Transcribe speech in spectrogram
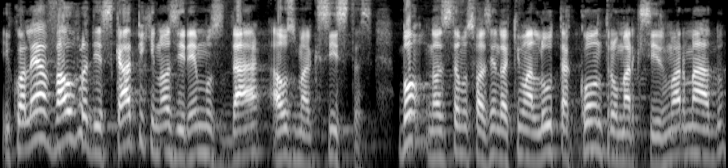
E qual é a válvula de escape que nós iremos dar aos marxistas? Bom, nós estamos fazendo aqui uma luta contra o marxismo armado,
